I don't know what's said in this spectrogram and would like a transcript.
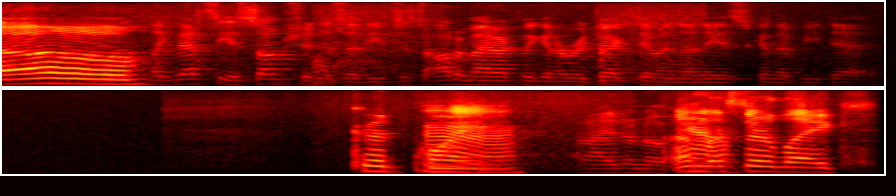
oh Like that's the assumption is that he's just automatically going to reject him, and then he's going to be dead. good point. And I don't know. If unless they're like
